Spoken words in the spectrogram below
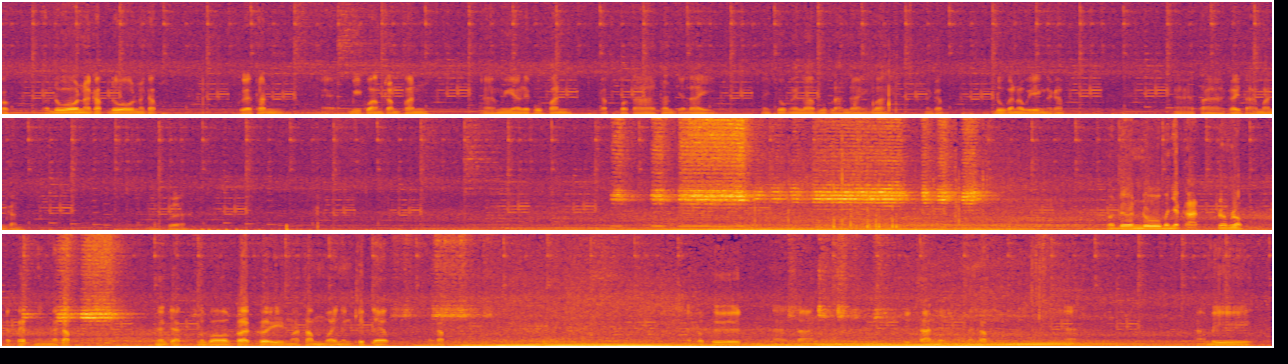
ก็ก็ดูนะครับดูนะครับ เผื่อท่านมีความสัมพันธ์มีอะไรผูกพันกับพ่อตาท่านจะได้ให้โชคให้ลาบลูกหลานได้บ้างนะครับ ดูกันเอาเองนะครับตาใกล้ตามันกันเผื่อก็เดินดูบรรยากาศรอบๆแป๊บหนึ่งนะครับ เนื่องจากหลวงพ่อก็เคยมาทำไว้หนึ่งคลิปแล้วนะครับนั่นก็คืออ่าศาลอีกศาลหนึ่งนะครับ มี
